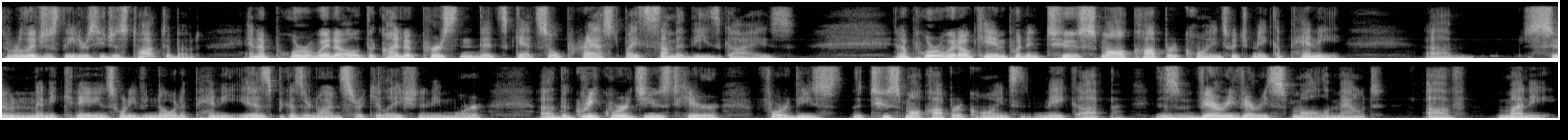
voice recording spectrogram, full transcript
the religious leaders he just talked about. And a poor widow, the kind of person that gets oppressed by some of these guys, and a poor widow came and put in two small copper coins, which make a penny. Um, soon many Canadians won't even know what a penny is because they're not in circulation anymore. Uh, the Greek words used here for these the two small copper coins make up this very very small amount of money.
